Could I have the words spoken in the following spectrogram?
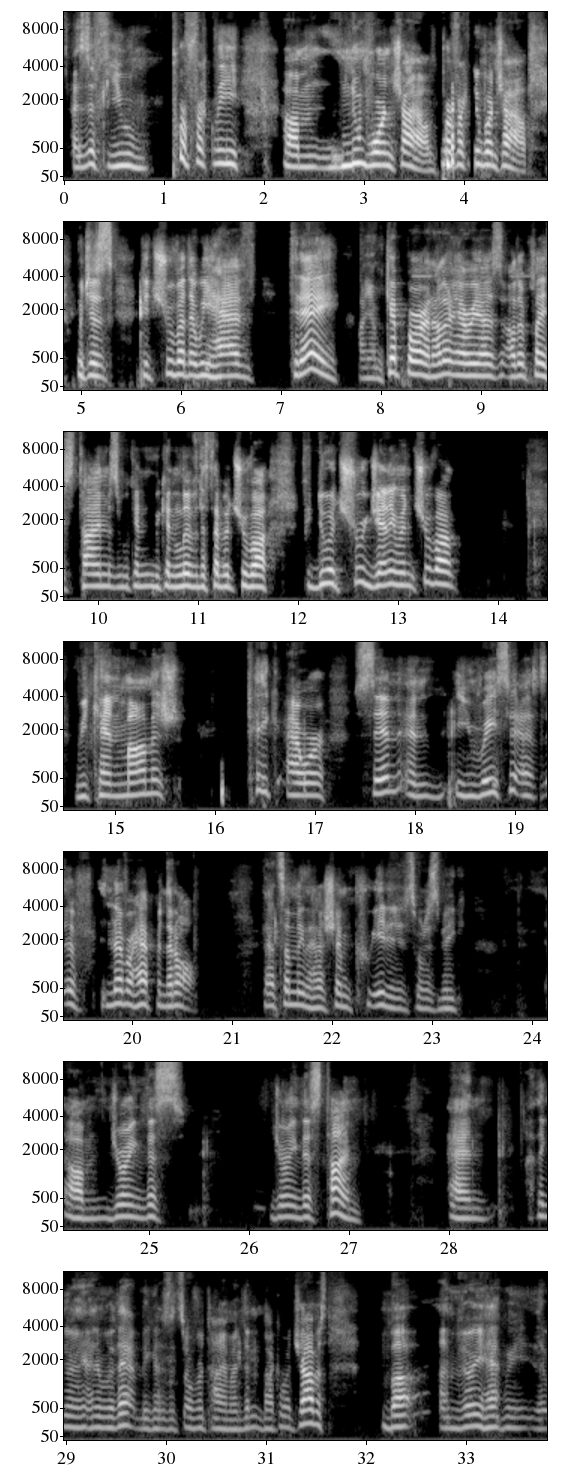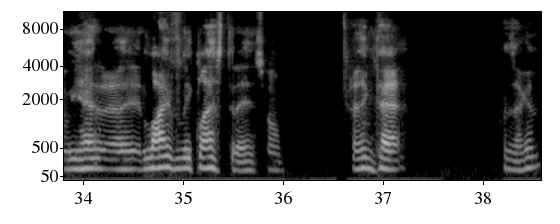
as if you perfectly um, newborn child, perfect newborn child, which is the tshuva that we have today on Yom Kippur and other areas, other place times we can we can live this type of tshuva. If we do a true, genuine tshuva, we can mamish take our sin and erase it as if it never happened at all. That's something that Hashem created, so to speak, um, during this during this time. And I think I'm going to end with that because it's over time. I didn't talk about Shabbos, but I'm very happy that we had a lively class today. So I think that, one second.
